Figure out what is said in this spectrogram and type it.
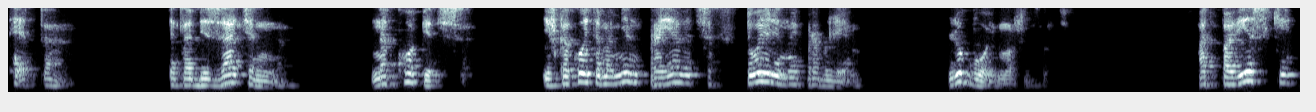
Это, это обязательно накопится и в какой-то момент проявится той или иной проблемы. Любой может быть. От повестки,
